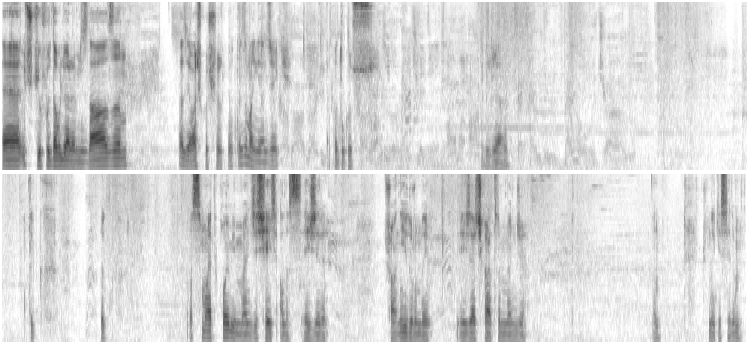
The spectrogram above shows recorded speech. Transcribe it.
Ee, 3 Q full W vermemiz lazım. Biraz yavaş koşuyoruz. Bot ne zaman gelecek? Dakika 9. Güzel. Tık. Tık. O smite koymayayım bence. Şey alırız ejderi. Şu an iyi durumdayım. Ejder çıkartırım bence. Şunu da keselim.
